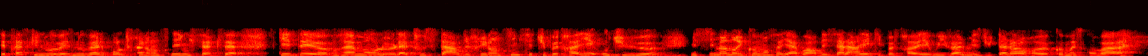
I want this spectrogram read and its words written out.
C'est presque une mauvaise nouvelle pour le freelancing. ce qui était euh, vraiment l'atout star du freelancing, c'est que tu peux travailler où tu veux. Mais si maintenant il commence à y avoir des salariés qui peuvent travailler où ils veulent, mais zut alors, euh, comment est-ce qu'on va,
